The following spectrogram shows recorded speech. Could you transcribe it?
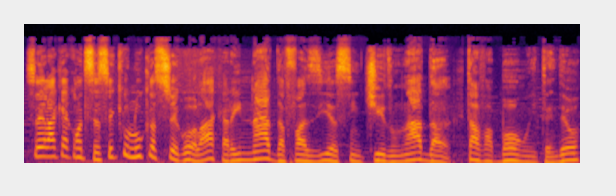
Sei lá o que aconteceu. Sei que o Lucas chegou lá, cara, e nada fazia sentido, nada tava bom, entendeu?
